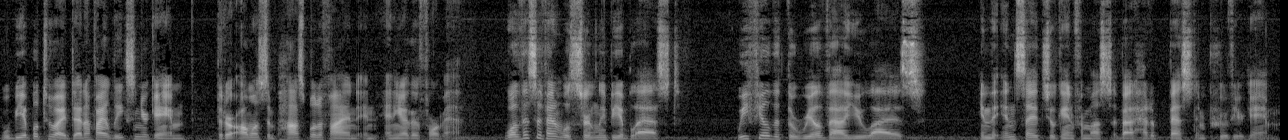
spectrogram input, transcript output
we'll be able to identify leaks in your game that are almost impossible to find in any other format. While this event will certainly be a blast, we feel that the real value lies in the insights you'll gain from us about how to best improve your game.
